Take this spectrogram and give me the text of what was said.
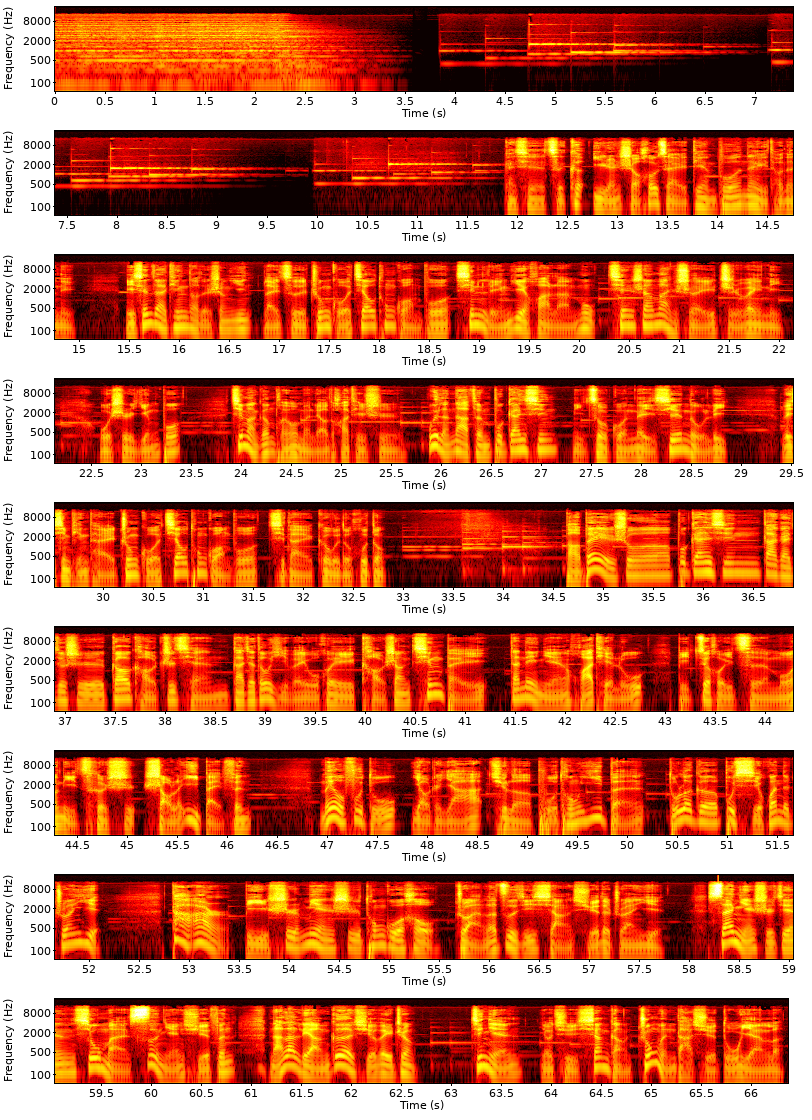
感谢此刻依然守候在电波那头的你。你现在听到的声音来自中国交通广播《心灵夜话》栏目《千山万水只为你》，我是迎波。今晚跟朋友们聊的话题是：为了那份不甘心，你做过哪些努力？微信平台中国交通广播，期待各位的互动。宝贝说不甘心，大概就是高考之前，大家都以为我会考上清北。但那年滑铁卢比最后一次模拟测试少了一百分，没有复读，咬着牙去了普通一本，读了个不喜欢的专业。大二笔试面试通过后，转了自己想学的专业，三年时间修满四年学分，拿了两个学位证。今年要去香港中文大学读研了。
